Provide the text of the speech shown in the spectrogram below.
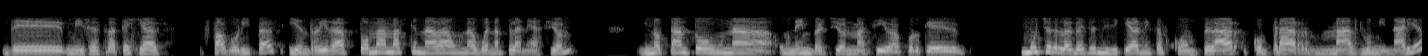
de mis estrategias favoritas y en realidad toma más que nada una buena planeación y no tanto una, una inversión masiva, porque muchas de las veces ni siquiera necesitas comprar, comprar más luminarias,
